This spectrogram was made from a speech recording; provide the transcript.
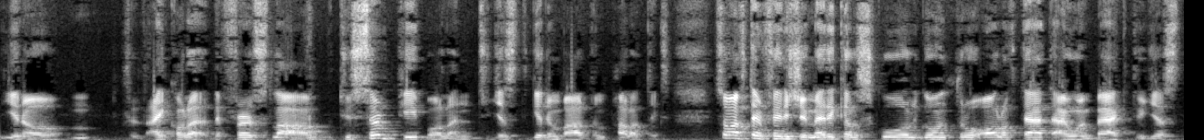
you know, I call it the first law to serve people and to just get involved in politics. So after finishing medical school, going through all of that, I went back to just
